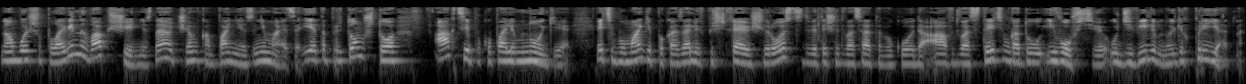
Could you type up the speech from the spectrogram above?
Ну а больше половины вообще не знают, чем компания занимается. И это при том, что акции покупали многие. Эти бумаги показали впечатляющий рост с 2020 года, а в 2023 году и вовсе удивили многих приятно.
